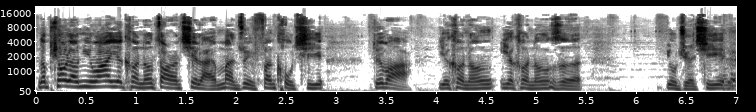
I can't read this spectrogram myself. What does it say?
那漂亮女娃也可能早上起来满嘴犯口气，对吧？也可能也可能是有脚气，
